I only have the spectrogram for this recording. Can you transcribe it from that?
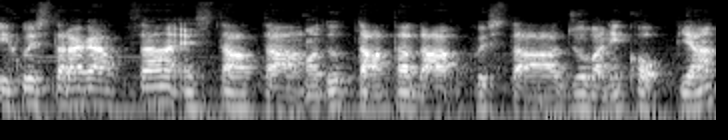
E questa ragazza è stata adottata da questa giovane coppia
